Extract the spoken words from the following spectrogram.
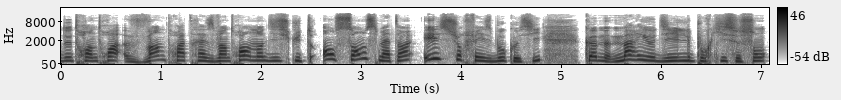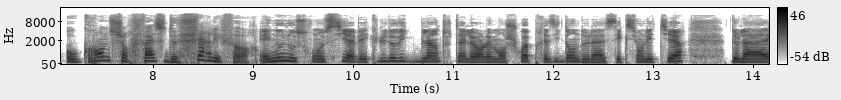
02 33 23 13 23. On en discute ensemble ce matin et sur Facebook aussi, comme Marie-Odile pour qui ce sont aux grandes surfaces de faire l'effort. Et nous, nous serons aussi avec Ludovic Blin tout à l'heure, le Manchois, président de la section laitière de la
